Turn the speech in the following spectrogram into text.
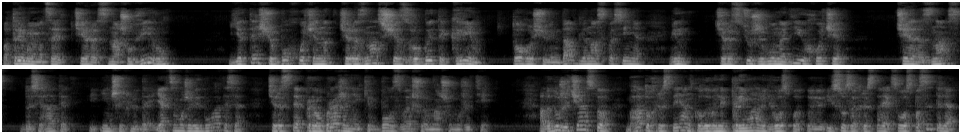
отримуємо це через нашу віру, є те, що Бог хоче через нас ще зробити, крім того, що Він дав для нас спасіння, Він через цю живу надію хоче через нас досягати і інших людей. Як це може відбуватися? Через те преображення, яке Бог звершує в нашому житті. Але дуже часто багато християн, коли вони приймають Господ, е, Ісуса Христа як свого Спасителя,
